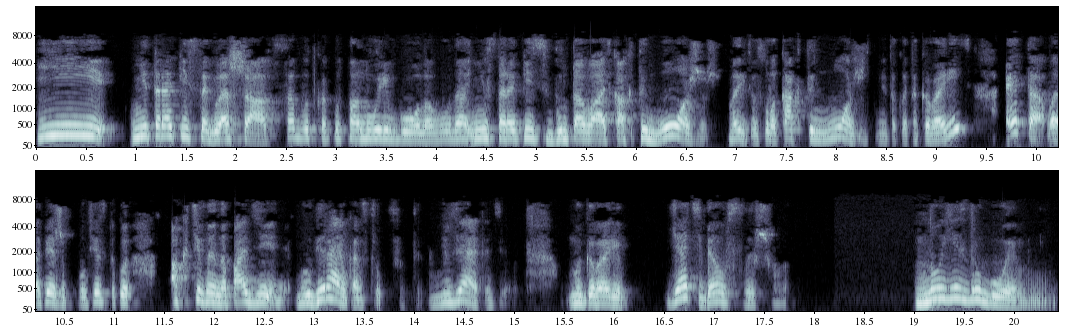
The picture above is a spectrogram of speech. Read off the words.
И не торопись соглашаться, вот как вот понурив голову, да, не торопись бунтовать, как ты можешь. Смотрите, слово «как ты можешь», мне только это говорить, это, опять же, получается такое активное нападение. Мы убираем конструкцию «ты», нельзя это делать. Мы говорим «я тебя услышала», но есть другое мнение.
